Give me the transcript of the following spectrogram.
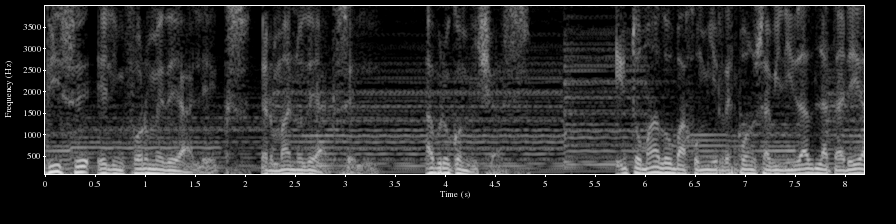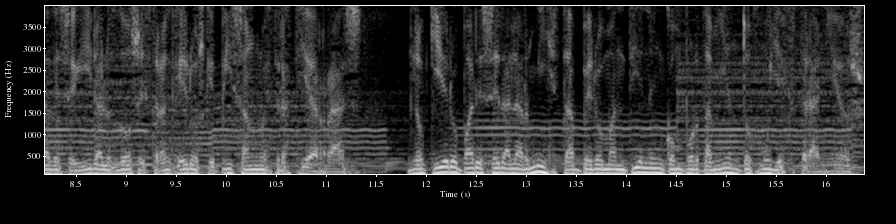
Dice el informe de Alex, hermano de Axel. Abro comillas. He tomado bajo mi responsabilidad la tarea de seguir a los dos extranjeros que pisan nuestras tierras. No quiero parecer alarmista, pero mantienen comportamientos muy extraños.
